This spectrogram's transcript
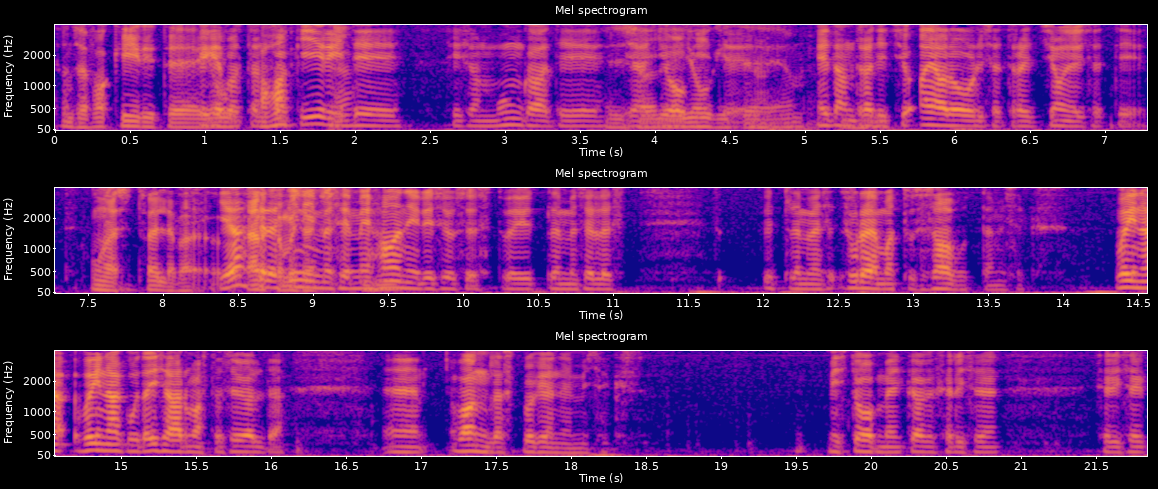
see on see fakiiri tee kõigepealt on fakiiri tee, siis on mungatee ja, ja joogitee. Need on traditsio-, ajaloolised traditsioonilised teed. unest välja jah, sellest inimese mhm. mehaanilisusest või ütleme sellest, ütleme, surematuse saavutamiseks. või na-, või nagu ta ise armastas öelda eh,, vanglast põgenemiseks. mis toob meid ka sellise sellise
